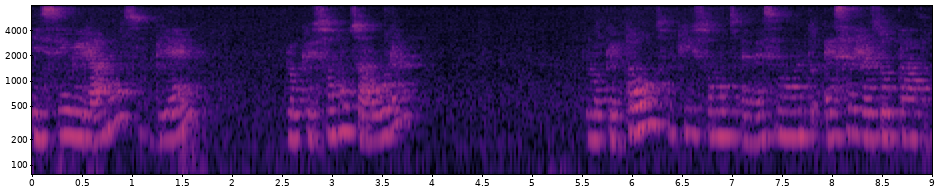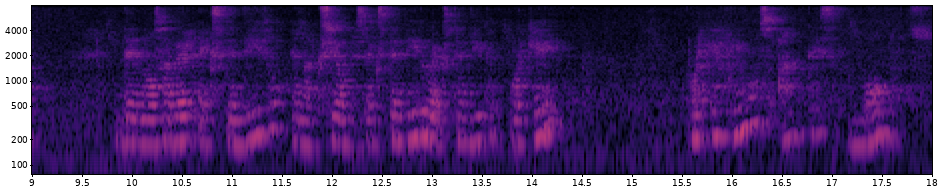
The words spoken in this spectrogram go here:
Y si miramos bien lo que somos ahora, lo que todos aquí somos en ese momento es el resultado de nos haber extendido en acciones, extendido, extendido. ¿Por qué? Porque fuimos antes monos.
